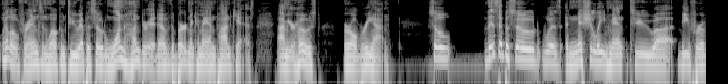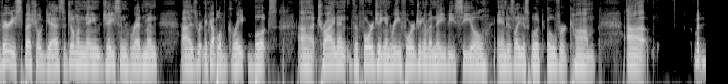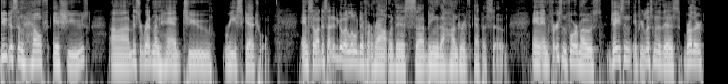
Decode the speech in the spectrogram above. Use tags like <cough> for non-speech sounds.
Well, hello, friends, and welcome to episode 100 of the Burden of Command podcast. I'm your host, Earl Breon. So, this episode was initially meant to uh, be for a very special guest, a gentleman named Jason Redman. Uh, he's written a couple of great books uh, Trident, The Forging and Reforging of a Navy SEAL, and his latest book, Overcome. Uh, but due to some health issues, uh, Mr. Redman had to reschedule. And so I decided to go a little different route with this uh, being the 100th episode. And, and first and foremost, Jason, if you're listening to this, brother,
